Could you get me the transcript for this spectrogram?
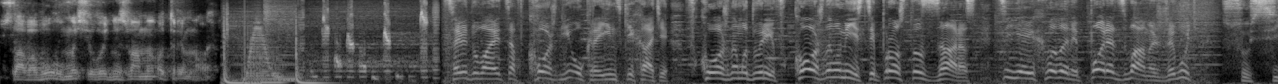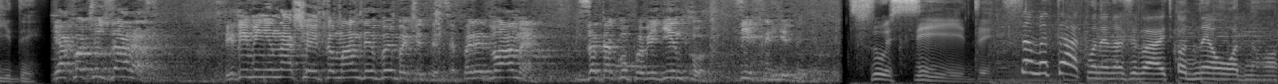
Слава Богу, ми сьогодні з вами отримали. Це відбувається в кожній українській хаті, в кожному дворі, в кожному місці. Просто зараз, цієї хвилини, поряд з вами живуть сусіди. Я хочу зараз від імені нашої команди вибачитися перед вами за таку поведінку цих негідників. Сусіди. Саме так вони називають одне одного.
